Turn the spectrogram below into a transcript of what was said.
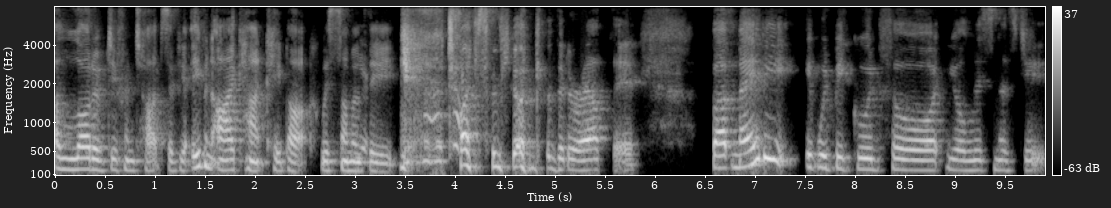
a lot of different types of yoga. Even I can't keep up with some of the types of yoga that are out there. But maybe it would be good for your listeners to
